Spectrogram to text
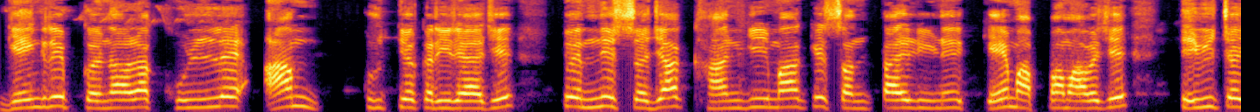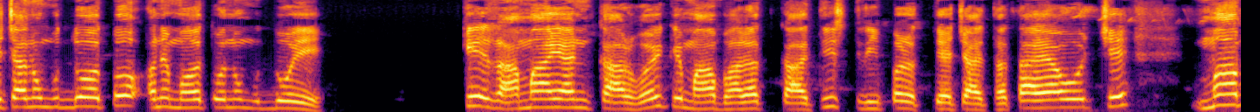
ગેંગરેપ કરનારા ખુલ્લે આમ કૃત્ય કરી રહ્યા છે, તો એમને સજા ખાનગીમાં કે સંતાડીને કેમ આપવામાં આવે છે? તેવી ચર્ચાનો મુદ્દો હતો અને મહત્વનો મુદ્દો એ કે રામાયણકાર હોય કે મહાભારત કાળથી સ્ત્રી પર અત્યાચાર થતા આવ્યો છે. માં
